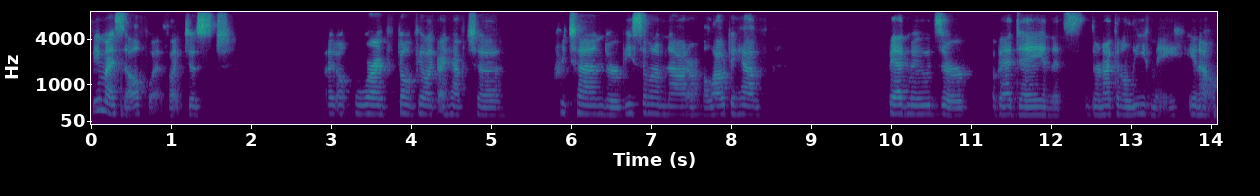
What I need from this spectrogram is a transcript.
Be myself with like just I don't where I don't feel like I have to pretend or be someone I'm not or I'm allowed to have bad moods or a bad day and it's they're not going to leave me, you know,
